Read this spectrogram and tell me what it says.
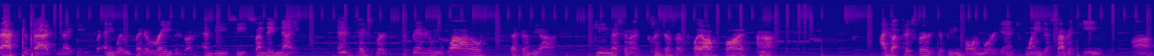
back-to-back night games. But anyway, we played the Ravens on NBC Sunday night in Pittsburgh. The fans are gonna be wild. That's gonna be a game that's gonna clinch us our playoff spot. I got Pittsburgh defeating Baltimore again, 20 to 17. Um,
